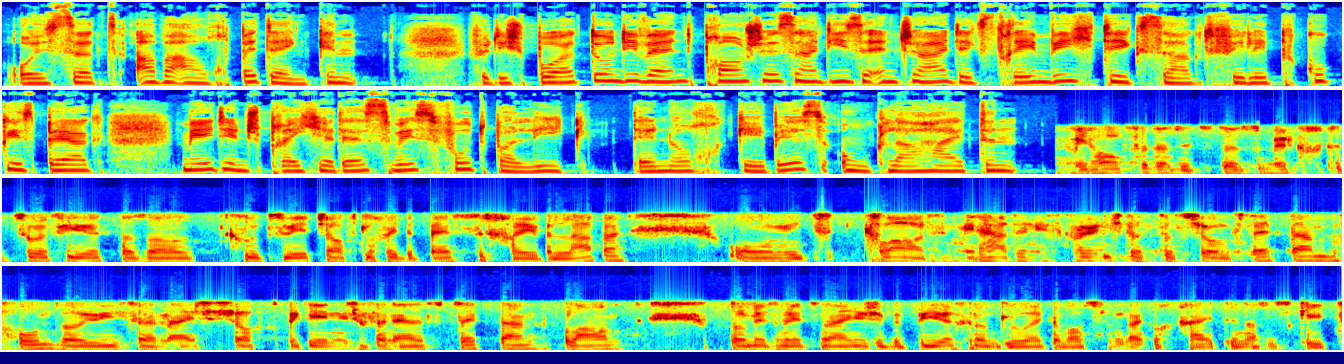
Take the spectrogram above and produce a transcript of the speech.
äußert aber auch Bedenken. Für die Sport- und Eventbranche sei dieser Entscheid extrem wichtig, sagt Philipp Guckisberg, Mediensprecher der Swiss Football League. Dennoch gäbe es Unklarheiten. Wir hoffen, dass jetzt das wirklich dazu führt, dass auch Clubs wirtschaftlich wieder besser überleben können. Und klar, wir hätten uns gewünscht, dass das schon auf September kommt, weil unser Meisterschaftsbeginn ist auf den 11. September geplant. Da müssen wir jetzt noch über Bücher und schauen, was für Möglichkeiten es gibt.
